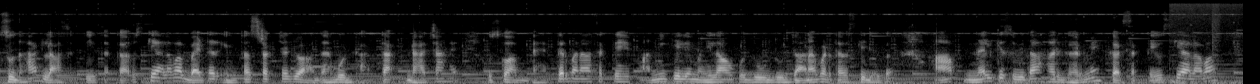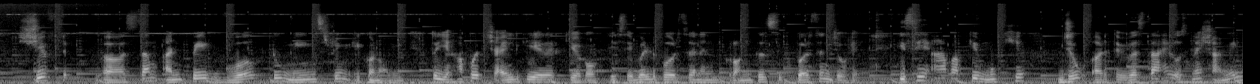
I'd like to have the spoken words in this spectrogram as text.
सुधार ला सकती है सरकार। उसके अलावा बेटर इंफ्रास्ट्रक्चर जो आधारभूत ढांचा है, उसको आप बेहतर बना सकते हैं। पानी के लिए महिलाओं को दूर दूर जाना पड़ता है उसकी जगह। आप नल की सुविधा हर घर में कर सकते हैं। उसके अलावा shift some unpaid work to mainstream economy तो यहाँ पर child care care of disabled person and chronical sick person जो है, इसे आप आपके मुख्य जो अर्थव्यवस्था है, उसमें शामिल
